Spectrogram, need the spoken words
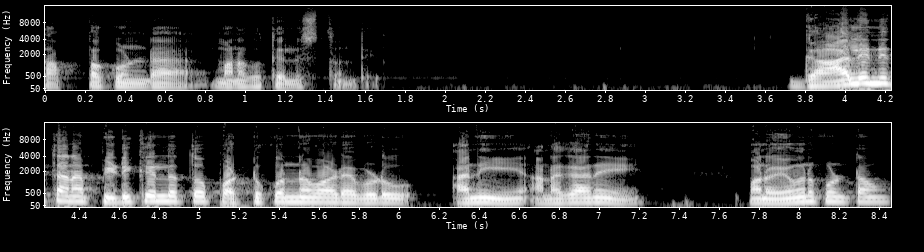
తప్పకుండా మనకు తెలుస్తుంది. గాలిని తన పిడికెళ్ళతో పట్టుకున్నవాడెవడు అని అనగానే మనం ఏమనుకుంటాం?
